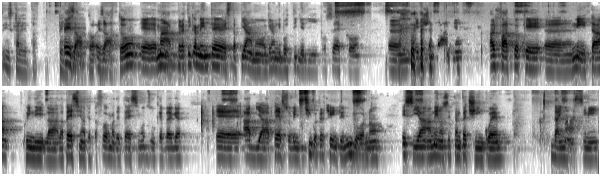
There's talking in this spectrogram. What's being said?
in scaletta. Penso. Esatto, esatto, eh, ma praticamente stappiamo grandi bottiglie di Prosecco eh, e di champagne al fatto che eh, Meta, quindi la, la, pessima piattaforma del pessimo Zuckerberg, eh, abbia perso 25% in un giorno e sia a meno 75 dai massimi.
